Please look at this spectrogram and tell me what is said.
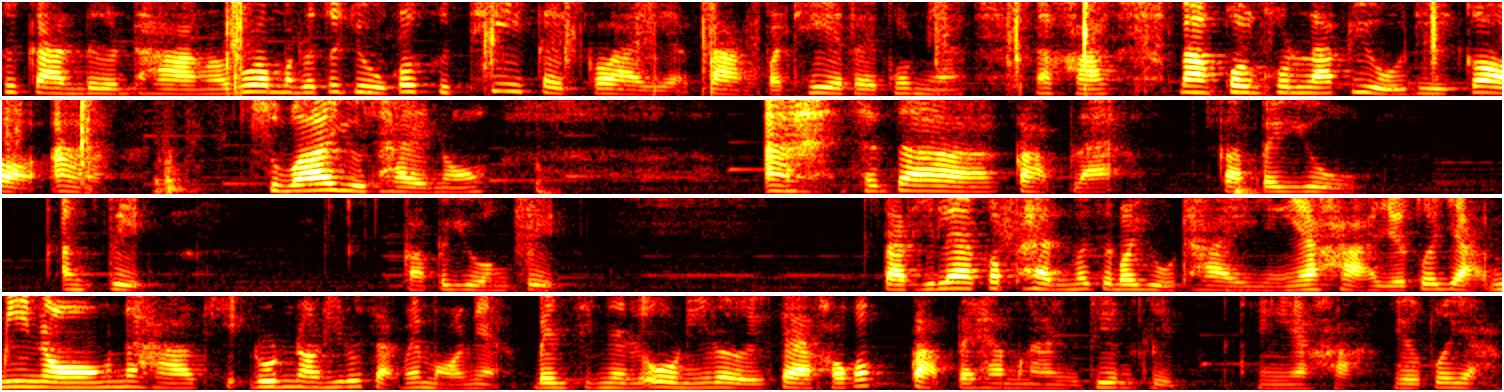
คือการเดินทางแล้วร่วมมนุษย์ยูก็คือที่ไกลๆอะต่างประเทศอะไรพวกเนี้ยนะคะ บางคนคนรักอยู่ดีก็อะสุว่าอยู่ไทยเนาะอะฉันจะกลับละกลับไปอยู่อังกฤษ กลับไปอยู่อังกฤษ แต่ที่แรกก็แพลนว่าจะมาอยู่ไทยอย่างเงี้ยค่ะยกตัวอย่างมีน้องนะคะ รุ่นน้องที่รู้จักแม่หมอเนี่ยเป็นซิงเกิลโอนี้เลยแฟนเขาก็กลับไปทำงานอยู่ที่อังกฤษอย่างเงี้ยค่ะยกตัวอย่าง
